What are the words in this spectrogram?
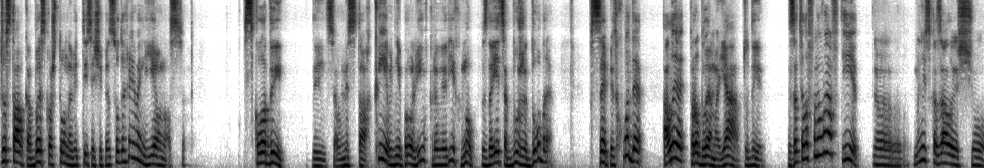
Доставка безкоштовна від 1500 гривень. Є у нас склади Дивіться, в містах Київ, Дніпро, Львів, Кривий Ріг. Ну, здається, дуже добре. Все підходить, але проблема. Я туди зателефонував, і е, мені сказали, що,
